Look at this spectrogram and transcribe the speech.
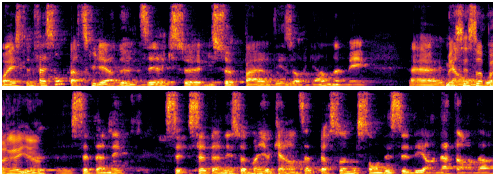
Oui, c'est une façon particulière de le dire qu'il se, il se perd des organes, mais... Euh, mais c'est ça pareil, hein? Euh, cette année, cette année seulement, il y a 47 personnes qui sont décédées en attendant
